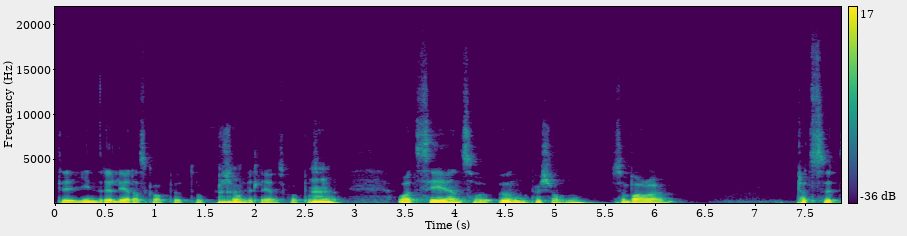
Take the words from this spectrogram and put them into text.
det inre ledarskapet och personligt ledarskap. Och, Mm. och att se en så ung person som bara plötsligt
